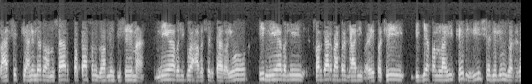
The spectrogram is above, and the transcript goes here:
वार्षिक क्यालेन्डर अनुसार प्रकाशन गर्ने विषयमा नियमावलीको आवश्यकता रह्यो ती नियमावली सरकारबाट जारी भएपछि विज्ञापनलाई फेरि रिसेड्युलिङ गरेर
